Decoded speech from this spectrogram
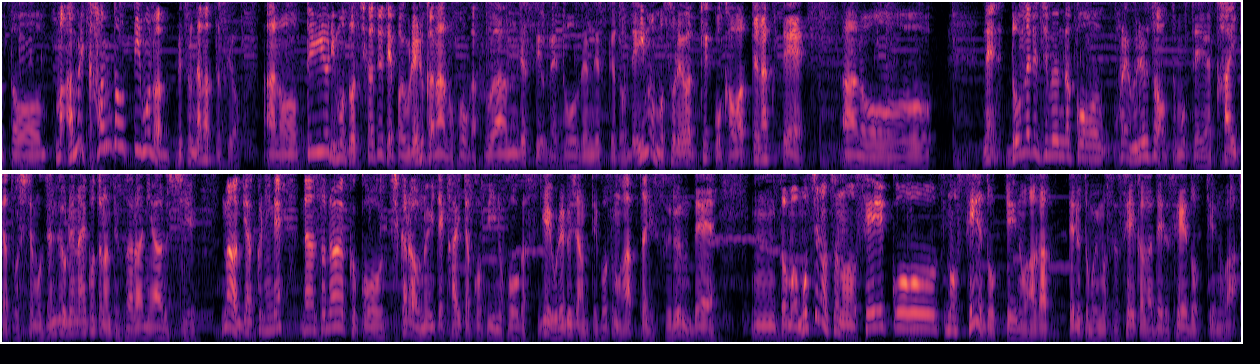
んと、まあ、あんまり感動っていうものは別になかったですよ。あの、というよりもどっちかというとやっぱ売れるかなの方が不安ですよね、当然ですけど。で、今もそれは結構変わってなくて、あのーね、どんだけ自分がこう、これ売れるぞと思って書いたとしても全然売れないことなんてザラにあるし、まあ逆にね、なんとなくこう、力を抜いて書いたコピーの方がすげえ売れるじゃんっていうこともあったりするんで、うんと、まあもちろんその成功の精度っていうのは上がってると思いますよ。成果が出る精度っていうのは。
